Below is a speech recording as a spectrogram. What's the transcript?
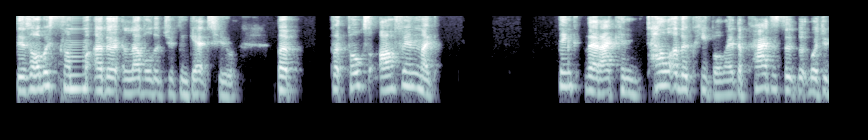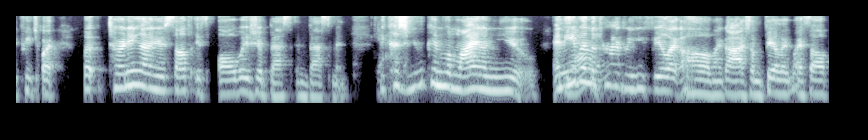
There's always some other level that you can get to, but but folks often like think that I can tell other people, right? The practice of what you preach about, but turning on yourself is always your best investment yeah. because you can rely on you. And even the times when you feel like, oh my gosh, I'm failing myself,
